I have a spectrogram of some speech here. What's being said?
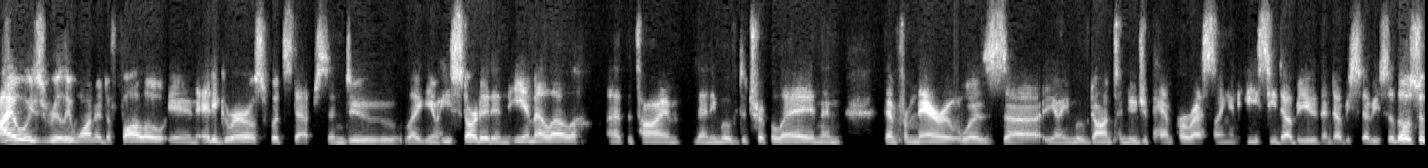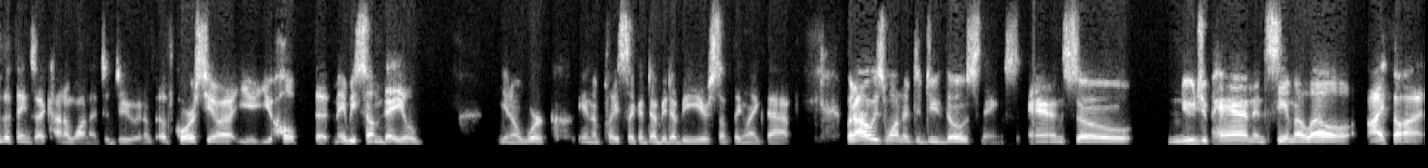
I always really wanted to follow in Eddie Guerrero's footsteps and do like, you know, he started in EMLL at the time. Then he moved to AAA, and then then from there it was uh, you know he moved on to New Japan Pro Wrestling and ECW, then WCW. So those are the things I kind of wanted to do, and of, of course you know you you hope that maybe someday you'll you know work in a place like a WWE or something like that. But I always wanted to do those things, and so New Japan and CMLL, I thought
